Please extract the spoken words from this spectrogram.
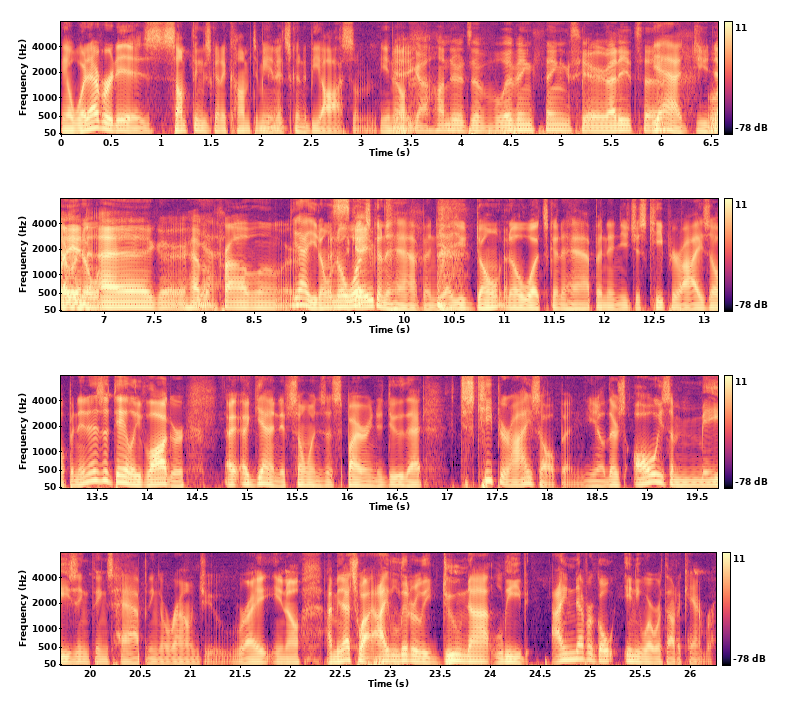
You know, whatever it is, something's going to come to me and it's going to be awesome, you know. Yeah, you got hundreds of living things here ready to Yeah, do you lay never an know egg or have Yeah. a problem. Or Yeah, you don't know what's going to happen. Yeah, you don't know what's going to happen, and you just keep your eyes open. And as a daily vlogger, again, if someone's aspiring to do that, just keep your eyes open. You know, there's always amazing things happening around you, right? You know, I mean, that's why I literally do not leave. I never go anywhere without a camera.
